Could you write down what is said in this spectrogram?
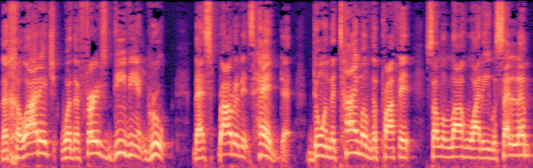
The Khawarij were the first deviant group that sprouted its head during the time of the Prophet sallallahu alaihi wasallam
